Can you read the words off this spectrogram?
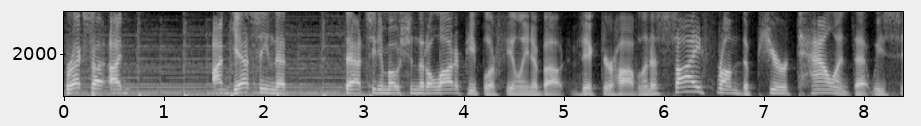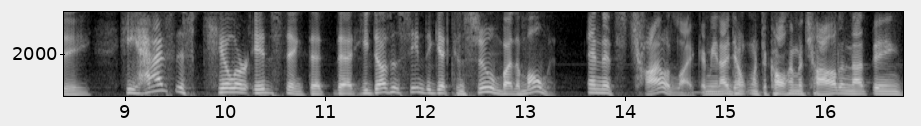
Rex, I, I'm guessing that that's an emotion that a lot of people are feeling about Viktor Hovland. Aside from the pure talent that we see, he has this killer instinct that, that he doesn't seem to get consumed by the moment. And it's childlike. I mean, I don't want to call him a child and not being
